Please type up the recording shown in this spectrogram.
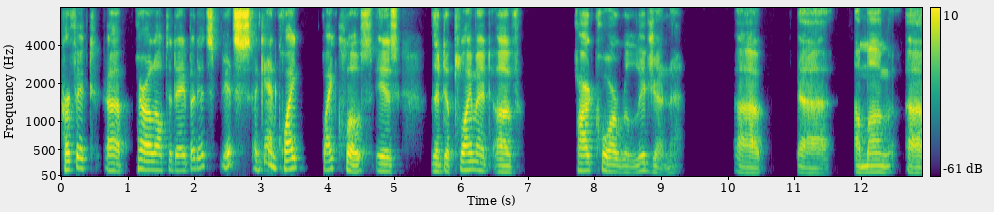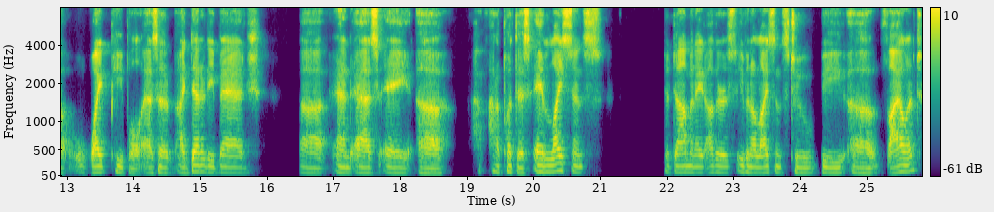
perfect uh, parallel today, but it's it's again quite quite close. Is the deployment of hardcore religion uh, uh, among uh, white people as an identity badge uh, and as a uh, how to put this a license to dominate others, even a license to be uh, violent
